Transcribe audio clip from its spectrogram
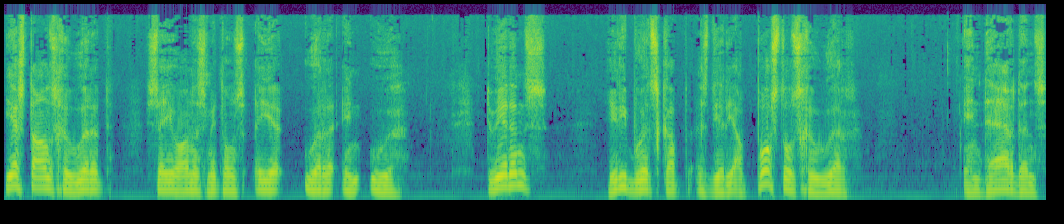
Eerstens gehoor het, sê Johannes met ons eie ore en oë. Tweedens hierdie boodskap is deur die apostels gehoor. En derdens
